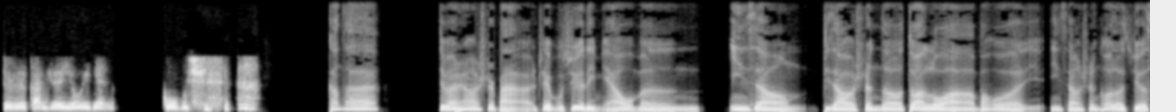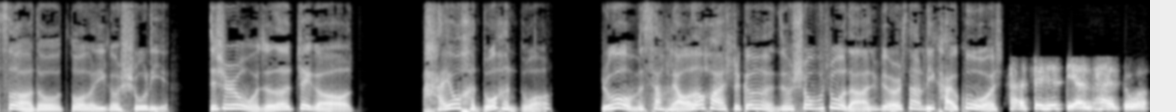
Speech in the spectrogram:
就是感觉有一点过不去。刚才基本上是把这部剧里面我们印象比较深的段落啊，包括印象深刻的角色都做了一个梳理。其实我觉得这个还有很多很多。如果我们想聊的话，是根本就收不住的。你比如像李凯顾，他这些点太多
